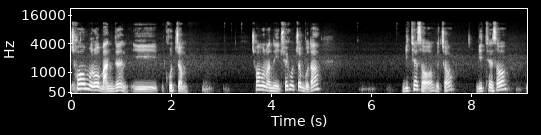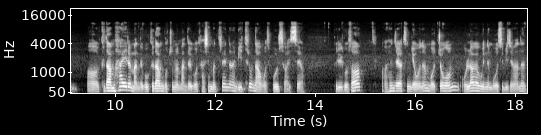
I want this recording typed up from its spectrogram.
처음으로 만든 이 고점 처음으로 만든 이 최고점보다 밑에서 그쵸 밑에서 어, 그 다음 하이를 만들고 그 다음 고점을 만들고 다시 한번 트렌드는 밑으로 나온 것을 볼 수가 있어요 그리고서 어, 현재 같은 경우는 뭐 조금 올라가고 있는 모습이지만은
